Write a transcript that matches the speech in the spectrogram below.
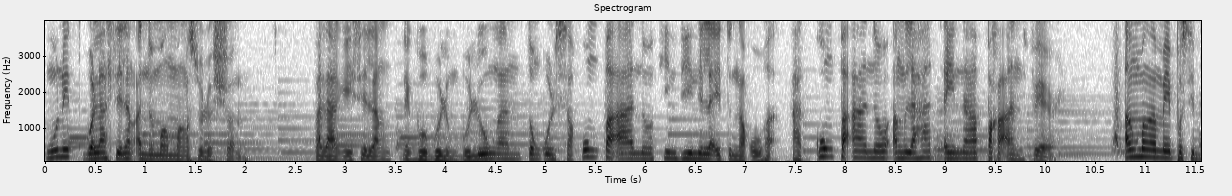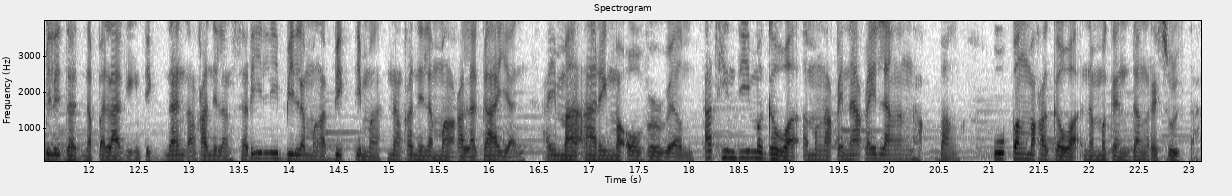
ngunit wala silang anumang mga solusyon. Palagi silang nagbubulong-bulungan tungkol sa kung paano hindi nila ito nakuha at kung paano ang lahat ay napaka-unfair. Ang mga may posibilidad na palaging tignan ang kanilang sarili bilang mga biktima ng kanilang mga kalagayan ay maaaring ma-overwhelm at hindi magawa ang mga kinakailangang hakbang upang makagawa ng magandang resulta.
